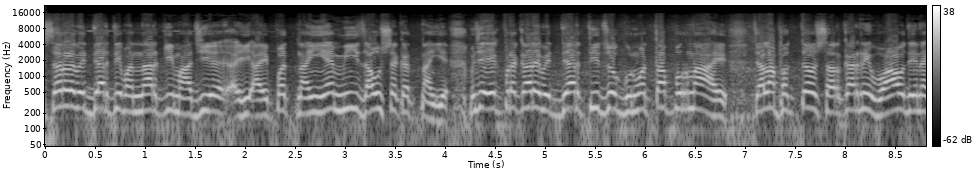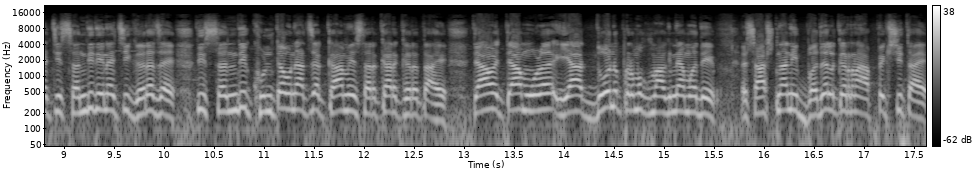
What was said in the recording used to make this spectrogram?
सरळ विद्यार्थी म्हणणार की माझी ही ऐपत नाही आहे मी जाऊ शकत नाही आहे म्हणजे एक प्रकारे विद्यार्थी जो गुणवत्तापूर्ण आहे त्याला फक्त सरकारने वाव देण्याची संधी देण्याची गरज आहे. ती संधी खुंटवण्याचं काम हे सरकार करत आहे. त्या त्यामुळं या दोन प्रमुख मागण्यामध्ये शासनाने बदल करणं अपेक्षित आहे.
